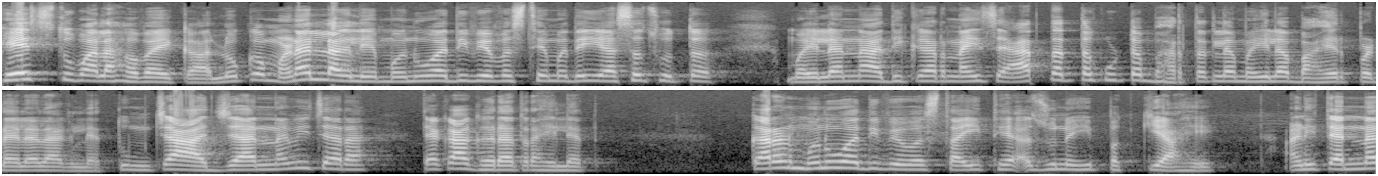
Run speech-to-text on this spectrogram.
हेच तुम्हाला हवं आहे का? लोक म्हणायला लागले मनुवादी व्यवस्थेमध्येही असंच होतं. महिलांना अधिकार नाहीच आहे. आता आत्ता कुठं भारतातल्या महिला बाहेर पडायला लागल्या तुमच्या आज्यांना विचारा त्या का घरात राहिल्यात? कारण मनुवादी व्यवस्था इथे अजूनही पक्की आहे. आणि त्यांना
